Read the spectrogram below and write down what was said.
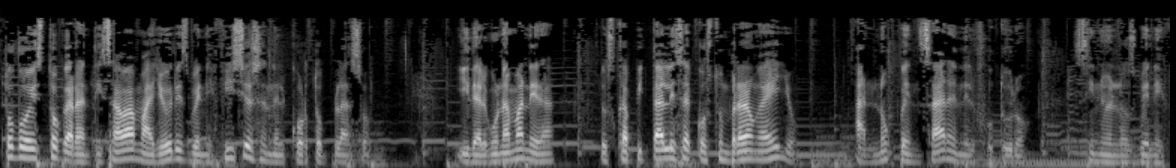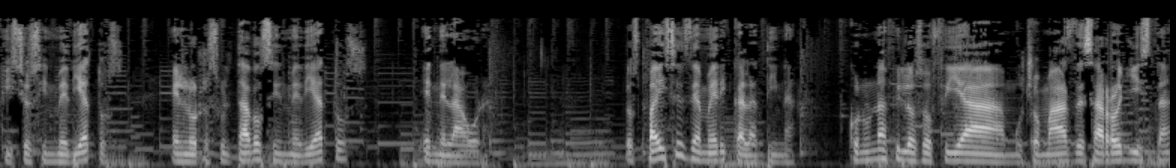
Todo esto garantizaba mayores beneficios en el corto plazo, y de alguna manera los capitales se acostumbraron a ello, a no pensar en el futuro, sino en los beneficios inmediatos, en los resultados inmediatos, en el ahora. Los países de América Latina, con una filosofía mucho más desarrollista,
